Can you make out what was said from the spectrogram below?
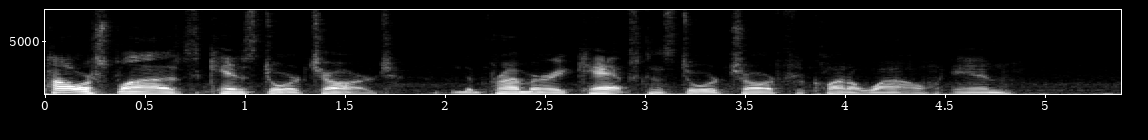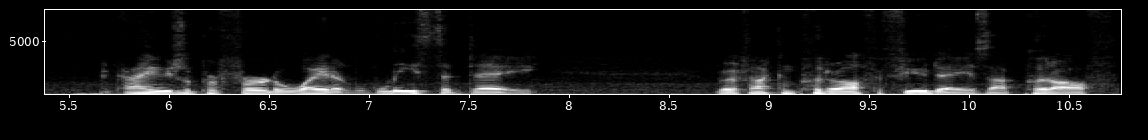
power supplies can store charge. The primary caps can store charge for quite a while and I usually prefer to wait at least a day. But if I can put it off a few days, I put off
